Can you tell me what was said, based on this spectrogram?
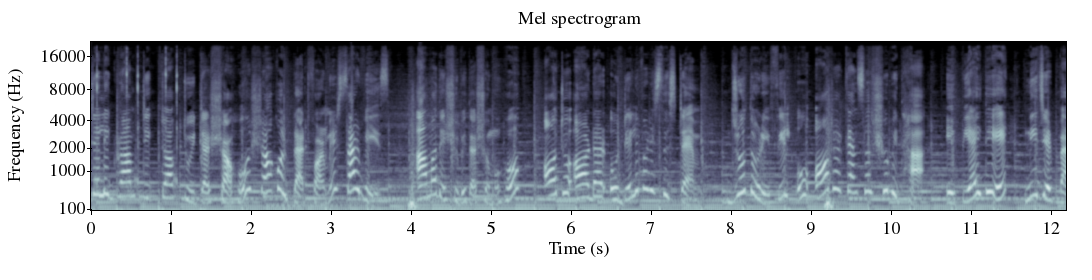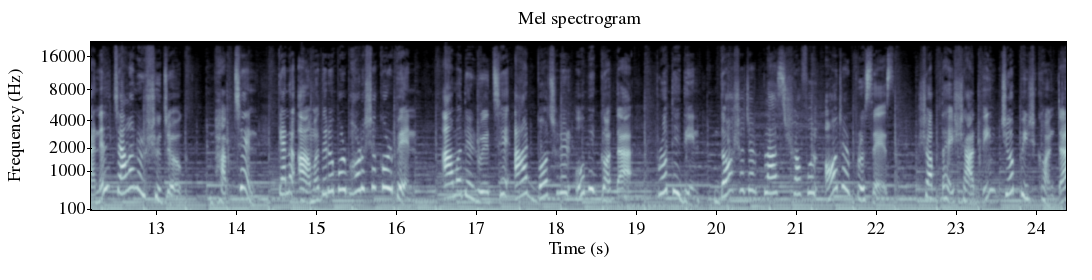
Telegram, TikTok, Twitter সহ সকল প্ল্যাটফর্মের সার্ভিস। আমাদের সুবিধাসমূহ, অটো অর্ডার ও ডেলিভারি সিস্টেম, দ্রুত রিফিল ও অর্ডার ক্যান্সেল সুবিধা এপিআই দিয়ে নিজের প্যানেল চালানোর সুযোগ। ভাবছেন কেন আমাদের ওপর ভরসা করবেন? আমাদের রয়েছে আট বছরের অভিজ্ঞতা, প্রতিদিন দশ হাজার প্লাস সফল অর্ডার প্রসেস, সপ্তাহে সাত দিন চব্বিশ ঘণ্টা,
